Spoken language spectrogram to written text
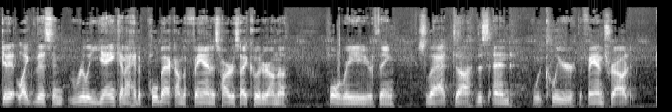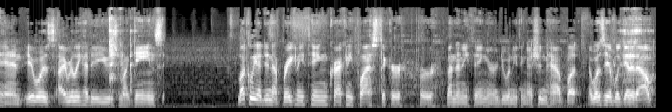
get it like this and really yank and I had to pull back on the fan as hard as I could or on the whole radiator thing so that uh, this end would clear the fan shroud and it was I really had to use my gains luckily I did not break anything crack any plastic or, or bend anything or do anything I shouldn't have but I was able to get it out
